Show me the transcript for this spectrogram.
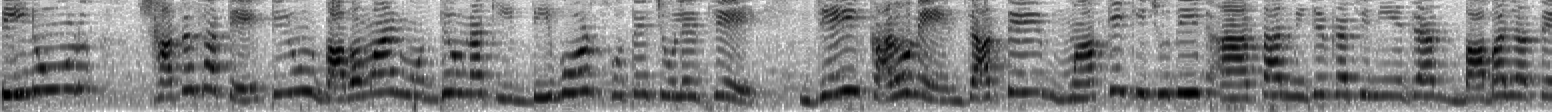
টিনুর সাথে সাথে টিনুর বাবা মায়ের মধ্যেও নাকি ডিভোর্স হতে চলেছে, যেই কারণে যাতে মাকে কিছুদিন তার নিজের কাছে নিয়ে যাক, বাবা যাতে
